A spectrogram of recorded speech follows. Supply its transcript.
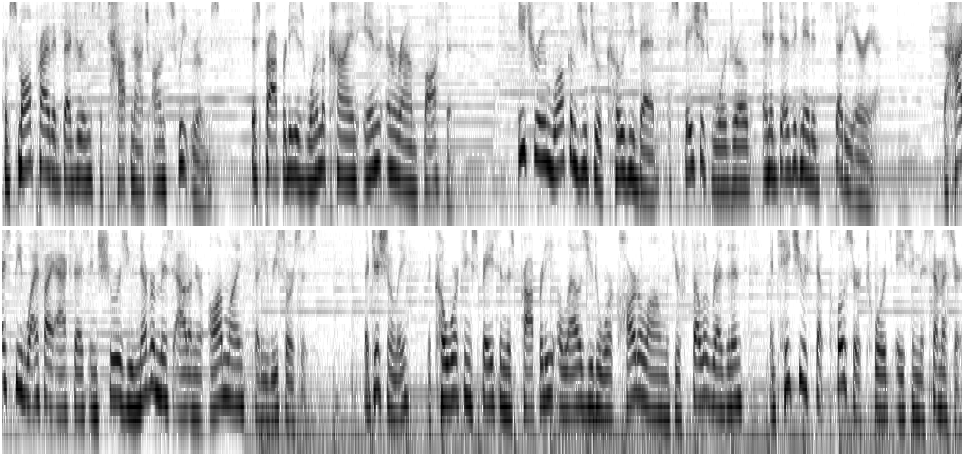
From small private bedrooms to top-notch ensuite rooms, this property is one of a kind in and around Boston. Each room welcomes you to a cozy bed, a spacious wardrobe, and a designated study area. The high-speed Wi-Fi access ensures you never miss out on your online study resources. Additionally, the co-working space in this property allows you to work hard along with your fellow residents and takes you a step closer towards acing the semester.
